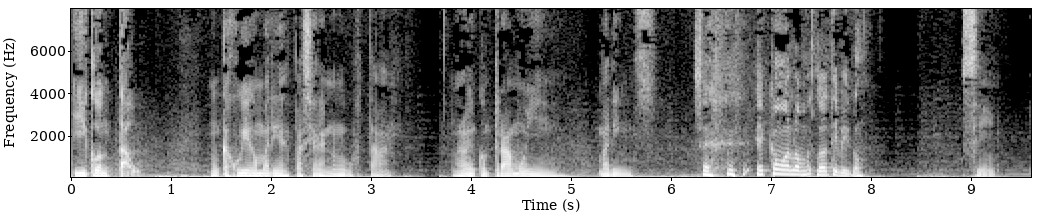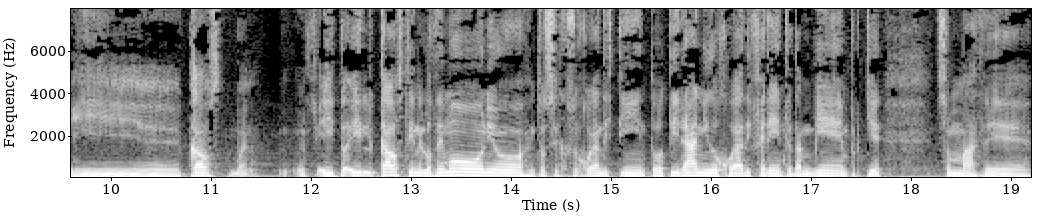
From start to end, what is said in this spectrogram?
y con Tau. Nunca jugué con marines espaciales, no me gustaban. No me encontraba muy marines. Sí, es como lo, lo típico. Sí. Y eh, Caos, bueno. Y, el Caos tiene los demonios, entonces juegan distintos. Tiránido juega diferente también, porque son más de.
